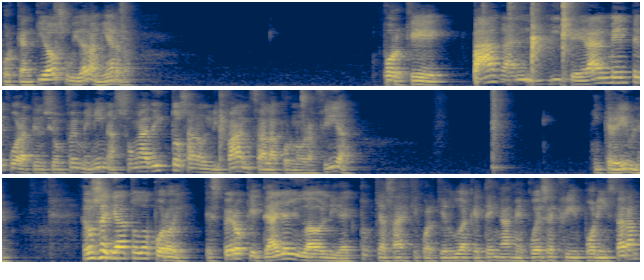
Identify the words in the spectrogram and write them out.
porque han tirado su vida a la mierda. Porque pagan literalmente por atención femenina. Son adictos a OnlyFans, a la pornografía. Increíble. Eso sería todo por hoy. Espero que te haya ayudado el directo. Ya sabes que cualquier duda que tengas me puedes escribir por Instagram.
